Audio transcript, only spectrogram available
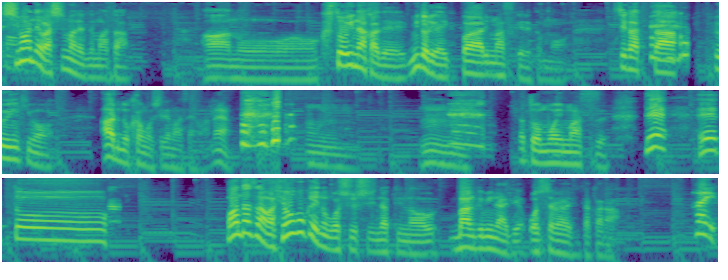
島根は島根でまた、あのークソ田舎で緑がいっぱいありますけれども、違った雰囲気もあるのかもしれませんわね。うん。うん。だと思います。で、えっ、とワンダさんは兵庫県のご出身だっていうのを番組内でおっしゃられてたから、はい。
